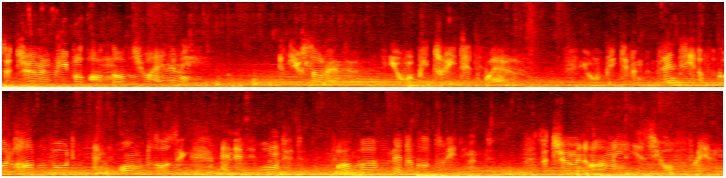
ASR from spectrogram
The German people are not your enemy. If you surrender, you will be treated well. You will be given plenty of good hot food and warm clothing, and if wounded, proper medical treatment. The German army is your friend.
